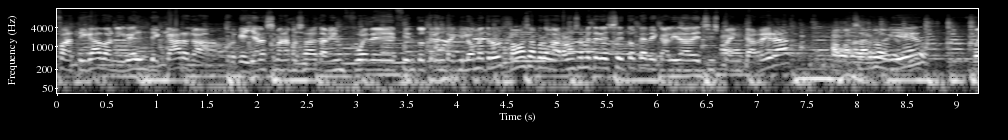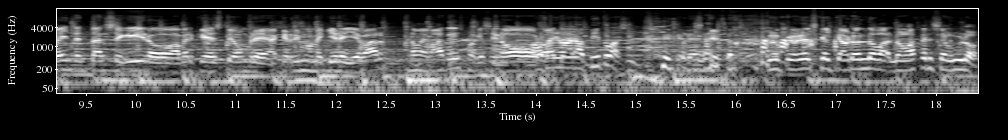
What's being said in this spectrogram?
fatigado a nivel de carga, porque ya la semana pasada también fue de 130 kilómetros. Vamos a probar, vamos a meter ese toque de calidad de chispa en carrera, a pasarlo bien. Voy a intentar seguir o a ver que este hombre a qué ritmo me quiere llevar. No me mates, porque si no... Vamos no a llevar a Pitu así. es que lo peor es que el cabrón lo va, lo va a hacer seguro.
